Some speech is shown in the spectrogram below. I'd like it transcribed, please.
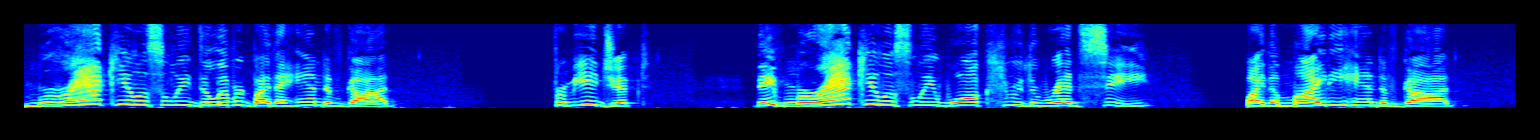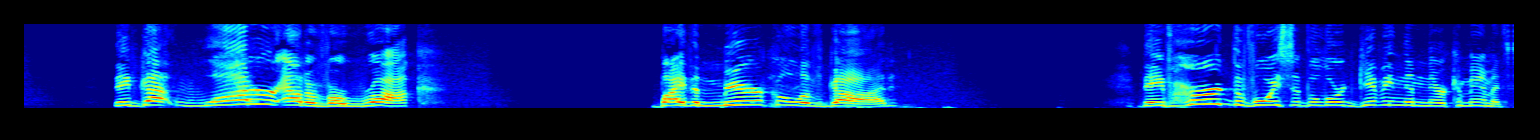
miraculously delivered by the hand of God from Egypt, they've miraculously walked through the Red Sea by the mighty hand of God. They've got water out of a rock by the miracle of God. They've heard the voice of the Lord giving them their commandments.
